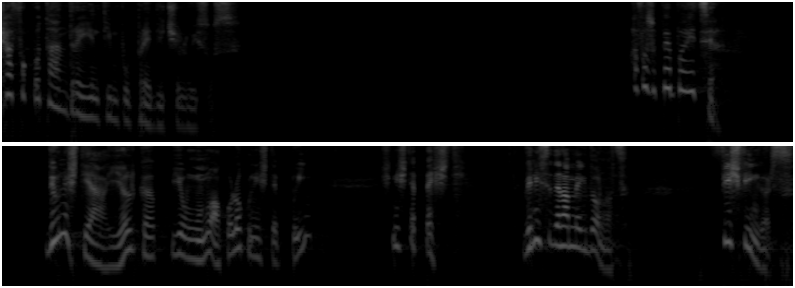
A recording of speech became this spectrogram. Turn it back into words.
Ce a făcut Andrei în timpul predicii lui Isus? A văzut pe băiețel. De unde știa el că e unul acolo cu niște pâini și niște pești? Venise de la McDonald's. Fish fingers.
